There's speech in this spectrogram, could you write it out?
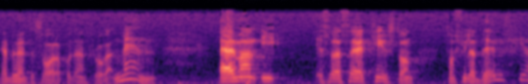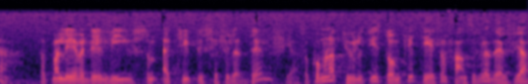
Jag behöver inte svara på den frågan. Men är man i så att säga ett tillstånd som Philadelphia, så att man lever det liv som är typiskt för Philadelphia, så kommer naturligtvis de kriterier som fanns i Philadelphia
